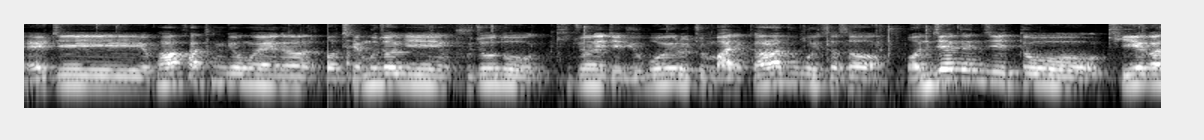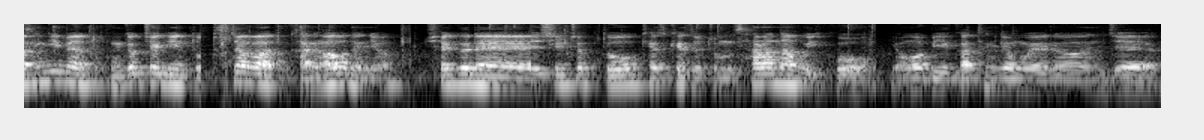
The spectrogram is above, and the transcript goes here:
LG 화학 같은 경우에는 뭐 재무적인 구조도 기존에 이제 유보율을 좀 많이 깔아두고 있어서 언제든지 또 기회가 생기면 또 공격적인 또 투자가 좀 가능하거든요. 최근에 실적도 계속해서 좀 살아나고 있고 영업이익 같은 경우에는 이제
